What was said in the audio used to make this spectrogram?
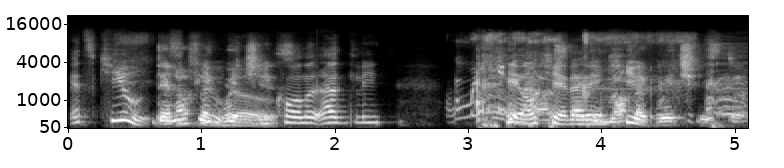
it's cute. They it's laugh like witches. You call it ugly? nah, okay, that ain't cute. like witches. though.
